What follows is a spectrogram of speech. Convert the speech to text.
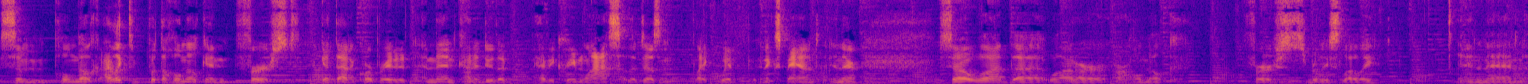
some whole milk. I like to put the whole milk in first, get that incorporated, and then kind of do the heavy cream last so that it doesn't like whip and expand in there. So we'll add the we'll add our, our whole milk first, really slowly, and then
